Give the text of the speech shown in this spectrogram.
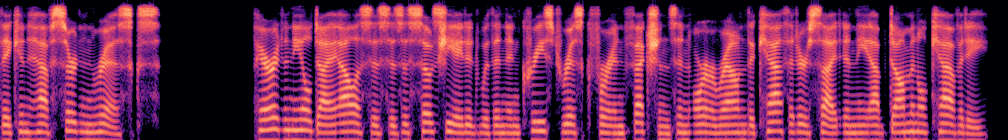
they can have certain risks. Peritoneal dialysis is associated with an increased risk for infections in or around the catheter site in the abdominal cavity.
